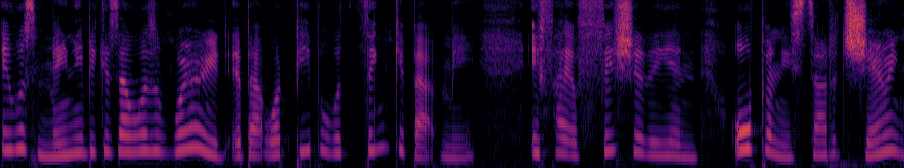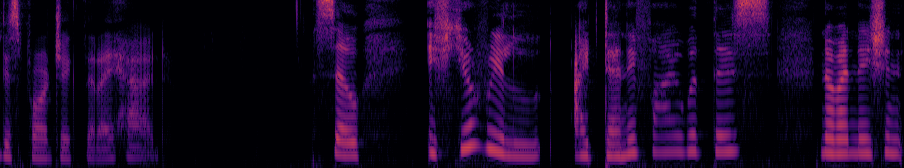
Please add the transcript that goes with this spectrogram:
it was mainly because I was worried about what people would think about me if I officially and openly started sharing this project that I had. So, if you really identify with this, Nomad Nation,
